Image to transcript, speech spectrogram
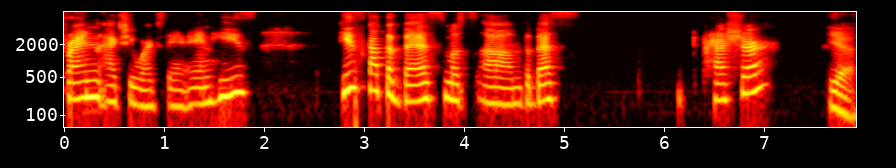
friend actually works there and he's he's got the best mas- um the best pressure yeah.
